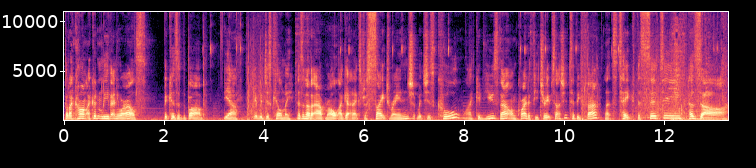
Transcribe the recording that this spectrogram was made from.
But I can't, I couldn't leave it anywhere else because of the barb. Yeah, it would just kill me. There's another Admiral. I get an extra sight range, which is cool. I could use that on quite a few troops, actually, to be fair. Let's take the city. Huzzah!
